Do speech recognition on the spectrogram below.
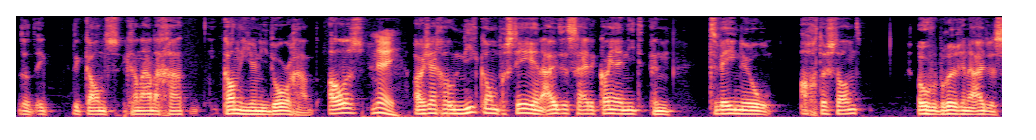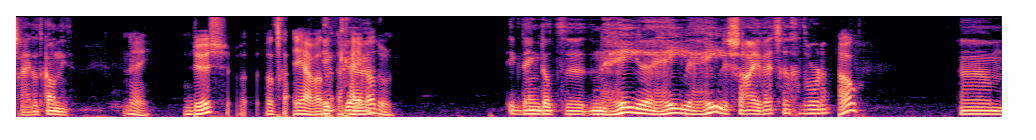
dat ik, de kans, Granada gaat, kan hier niet doorgaan. Alles, Nee, als jij gewoon niet kan presteren in uitwedstrijden, kan jij niet een 2-0 achterstand overbruggen in een uitwedstrijd. Dat kan niet. nee. Dus, wat, ga, ja, wat Ik, ga je eh, wel doen? Ik denk dat het een hele, hele, hele saaie wedstrijd gaat worden. Oh, Ehm,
